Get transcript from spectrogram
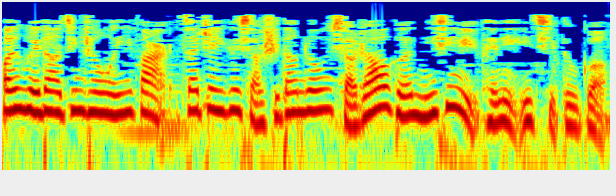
欢迎回到京城文艺范儿，在这一个小时当中，小昭和倪星宇陪你一起度过。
